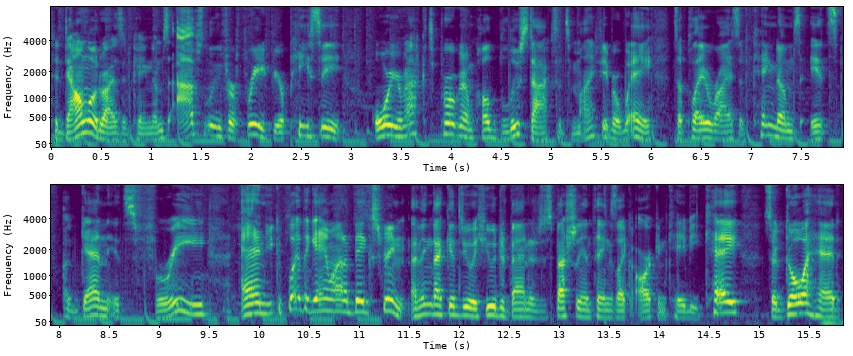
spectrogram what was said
to download rise of kingdoms absolutely for free for your pc or your Mac. It's a program called BlueStacks. It's my favorite way to play Rise of Kingdoms. It's again, it's free and you can play the game on a big screen. I think that gives you a huge advantage, especially in things like Ark and KVK. So go ahead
